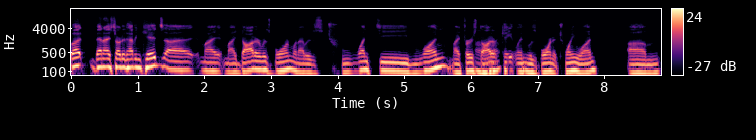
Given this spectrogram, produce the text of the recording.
But then I started having kids. Uh, my my daughter was born when I was 21. My 1st daughter, Uh-huh. Caitlin, was born at 21. Um,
